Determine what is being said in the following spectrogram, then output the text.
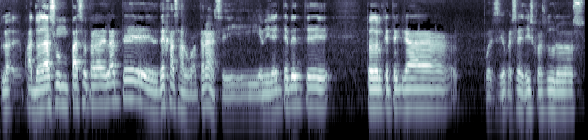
Lo- Cuando das un paso para adelante, dejas algo atrás. Y evidentemente, todo el que tenga, pues yo qué sé, discos duros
